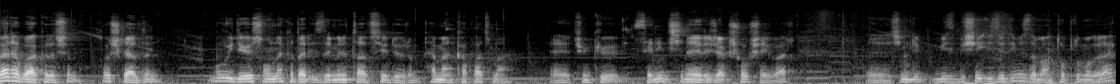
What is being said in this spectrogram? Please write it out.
Merhaba arkadaşım, hoş geldin. Bu videoyu sonuna kadar izlemeni tavsiye ediyorum. Hemen kapatma. E, çünkü senin işine yarayacak çok şey var. E, şimdi biz bir şey izlediğimiz zaman toplum olarak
